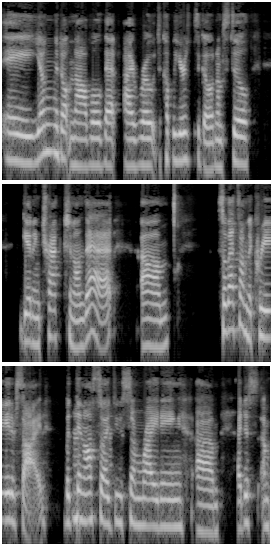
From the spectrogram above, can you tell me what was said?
a young adult novel that I wrote a couple years ago, and I'm still getting traction on that. Um, so that's on the creative side. But then mm-hmm. also I do some writing. Um, I just I'm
